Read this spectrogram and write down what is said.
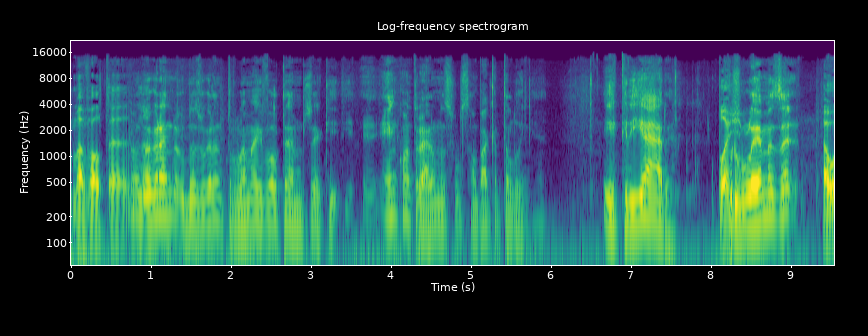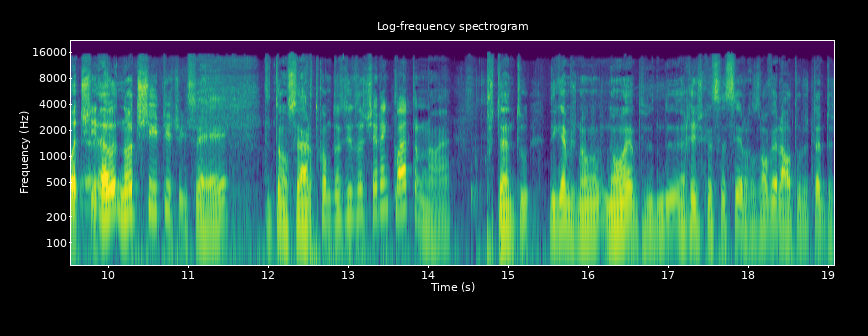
uma volta. Mas o, grande, mas o grande problema, aí voltamos, é que encontrar uma solução para a Catalunha e criar Pois, problemas a, a outros sítios. a, noutros sítios. Isso é tão certo como dois e dois serem quatro, não é? Portanto, digamos, não, não é, arrisca-se a ser resolver a alturas tantas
